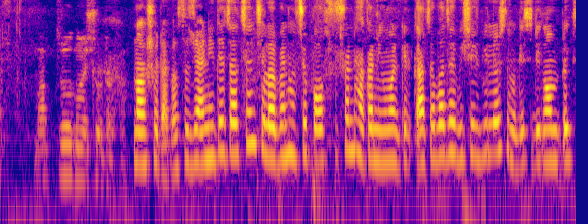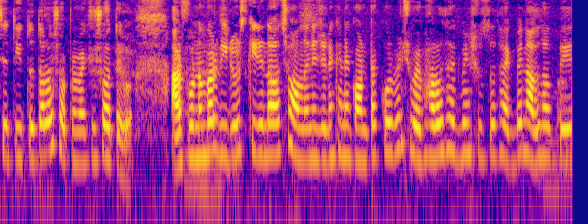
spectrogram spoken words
নয়শো টাকা। নশো টাকা। তো জানিতে চাচ্ছেন চলাবেন হচ্ছে post station Dhaka new market কাঁচাবাজার বিশেষ বিলার্স সিটি কমপ্লেক্সের তৃতীয়তলা শপ নম্বর একশো সতেরো। আর ফোন নাম্বার ভিডিওস কিনে দেওয়া আছে অনলাইনে জন্য এখানে কন্ট্যাক্ট করবেন। সবাই ভালো থাকবেন সুস্থ থাকবেন। আল্লাহ হাফেজ।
